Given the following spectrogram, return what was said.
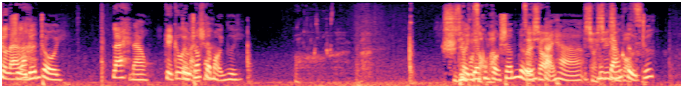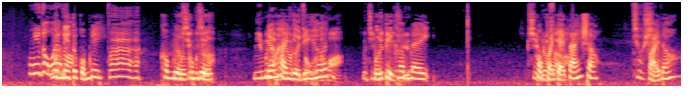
Rượu đến rồi. Nào Tôi rót cho mọi người. Thời gian không còn sớm nữa Tại hạ muốn cáo từ trước. Huynh đi tôi cũng đi. Không được, không được. Nếu hai người đi hết Bữa tiệc hôm nay Không phải giải tán sao? Phải đó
